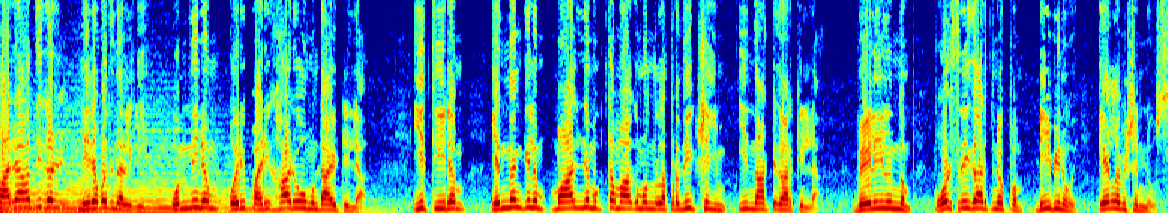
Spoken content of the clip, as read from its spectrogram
പരാതികൾ നിരവധി നൽകി. ഒന്നിനും ഒരു പരിഹാരവും ഉണ്ടായിട്ടില്ല. ഈ തീരം എന്നെങ്കിലും മാലിന്യമുക്തമാകുമെന്നുള്ള പ്രതീക്ഷയും ഈ നാട്ടുകാർക്കില്ല. വേളിയിൽ നിന്നും പോൾ ശ്രീകാരത്തിനൊപ്പം D Binoy Kerala Vision News.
